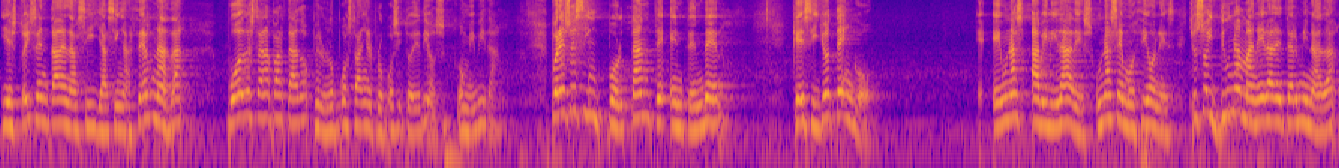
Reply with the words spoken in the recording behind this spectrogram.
y estoy sentada en la silla sin hacer nada, puedo estar apartado, pero no puedo estar en el propósito de Dios con mi vida. Por eso es importante entender que si yo tengo eh, unas habilidades, unas emociones, yo soy de una manera determinada,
